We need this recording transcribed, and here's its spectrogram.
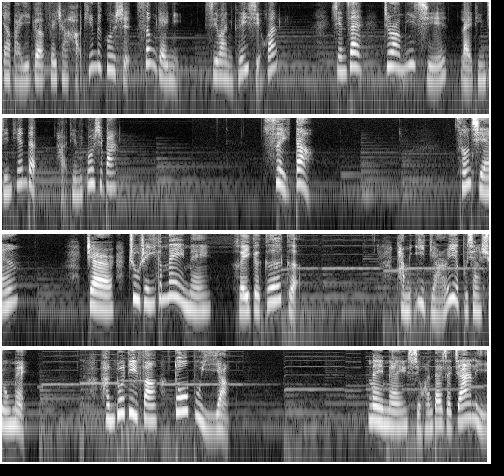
要把一个非常好听的故事送给你，希望你可以喜欢。现在就让我们一起来听今天的好听的故事吧。隧道。从前，这儿住着一个妹妹和一个哥哥，他们一点儿也不像兄妹，很多地方都不一样。妹妹喜欢待在家里，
